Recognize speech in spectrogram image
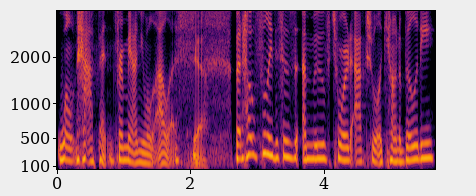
won't happen for Manuel Ellis. Yeah. but hopefully, this is a move toward actual accountability.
